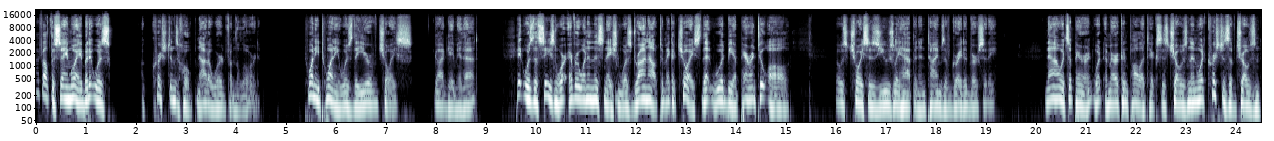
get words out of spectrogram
I felt the same way, but it was a Christian's hope, not a word from the Lord. 2020 was the year of choice. God gave me that. It was the season where everyone in this nation was drawn out to make a choice that would be apparent to all those choices usually happen in times of great adversity. Now it's apparent what American politics has chosen and what Christians have chosen.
